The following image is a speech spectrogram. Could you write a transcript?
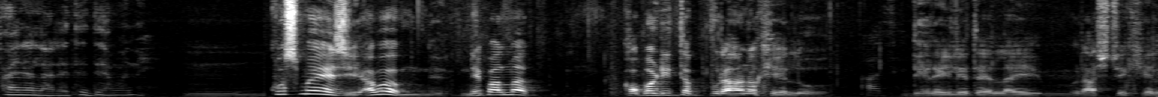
फाइनल हारेको थियो त्यहाँ पनि। कुसमायाजी अब नेपालमा कबड्डी त पुरानो खेल हो। धेरैले त यसलाई राष्ट्रिय खेल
